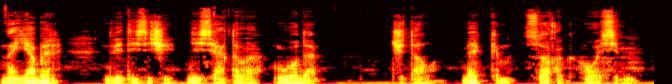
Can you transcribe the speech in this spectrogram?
Ноябрь 2010 года. Читал Беккем 48.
